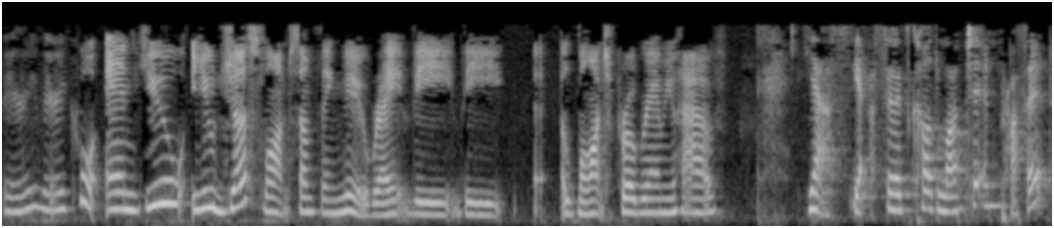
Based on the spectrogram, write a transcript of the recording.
Very, very cool. And you you just launched something new, right? The the uh, launch program you have. Yes, yeah. So it's called Launch It and Profit.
